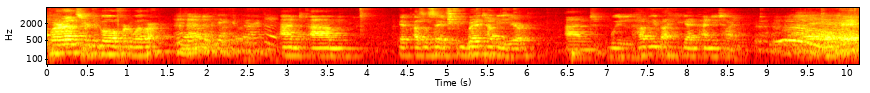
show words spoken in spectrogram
Where else would you go for the weather? And um, as I say, it's been great to have you here, and we'll have you back again anytime. Okay?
